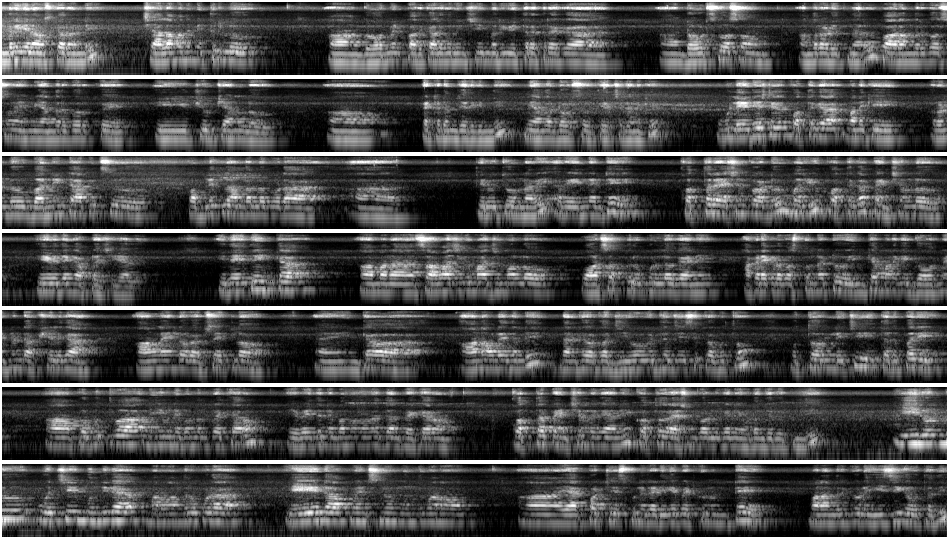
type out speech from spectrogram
అందరికీ నమస్కారం అండి. చాలామంది మిత్రులు గవర్నమెంట్ పథకాల గురించి మరియు ఇతరత్రగా డౌట్స్ కోసం అందరూ అడుగుతున్నారు. వారందరి కోసమే మీ అందరి కొరకు ఈ యూట్యూబ్ ఛానల్ పెట్టడం జరిగింది. మీ అందరి డౌట్స్ తీర్చడానికి. ఇప్పుడు లేటెస్ట్గా కొత్తగా మనకి రెండు బర్నింగ్ టాపిక్స్ పబ్లిక్లో అందరిలో కూడా తిరుగుతూ ఉన్నవి. అవి ఏంటంటే కొత్త రేషన్ కార్డు మరియు కొత్తగా పెన్షన్లు ఏ విధంగా అప్లై చేయాలి? ఇదైతే ఇంకా మన సామాజిక మాధ్యమాల్లో వాట్సాప్ గ్రూపుల్లో కానీ అక్కడెక్కడ వస్తున్నట్టు ఇంకా మనకి గవర్నమెంట్ నుండి అఫిషియల్గా ఆన్లైన్లో వెబ్సైట్లో ఇంకా ఆన్ అవ్వలేదండి. దానికి ఒక జీవో విడుదల చేసి ప్రభుత్వం ఉత్తర్వులు ఇచ్చి తదుపరి ప్రభుత్వ నియమ నిబంధనల ప్రకారం ఏవైతే నిబంధనలు ఉన్నాయో దాని ప్రకారం కొత్త పెన్షన్లు కానీ కొత్త రేషన్ కార్డులు కానీ ఇవ్వడం జరుగుతుంది. ఈ రెండు వచ్చి ముందుగా మనం అందరూ కూడా ఏ ఏ డాక్యుమెంట్స్ను ముందు మనం ఏర్పాటు చేసుకుని రెడీగా పెట్టుకుని ఉంటే మనందరికీ కూడా ఈజీగా అవుతుంది.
